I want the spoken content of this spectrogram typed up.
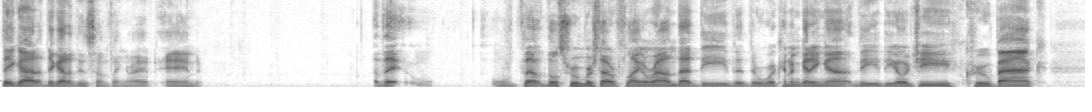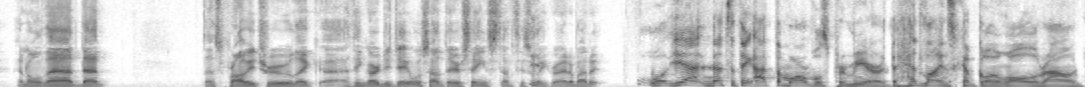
they got they got to do something right? And they the, those rumors that were flying around that the, the they're working on getting uh, the the OG crew back and all that that that's probably true like uh, I think RDJ was out there saying stuff this week right about it Well, yeah, and that's the thing. At the Marvels premiere, the headlines kept going all around.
